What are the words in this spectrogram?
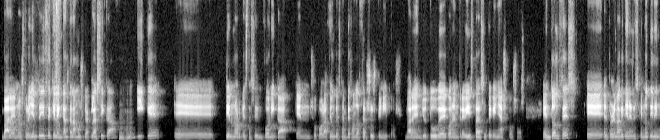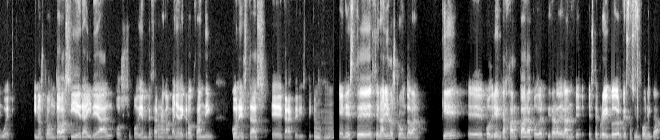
Vale, nuestro oyente dice que le encanta la música clásica y que eh, tiene una orquesta sinfónica en su población que está empezando a hacer sus pinitos, ¿vale? En YouTube, con entrevistas y pequeñas cosas. Entonces, eh, el problema que tienen es que no tienen web. Y nos preguntaba si era ideal o si se podía empezar una campaña de crowdfunding con estas eh, características. En este escenario nos preguntaban qué eh, podría encajar para poder tirar adelante este proyecto de orquesta sinfónica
